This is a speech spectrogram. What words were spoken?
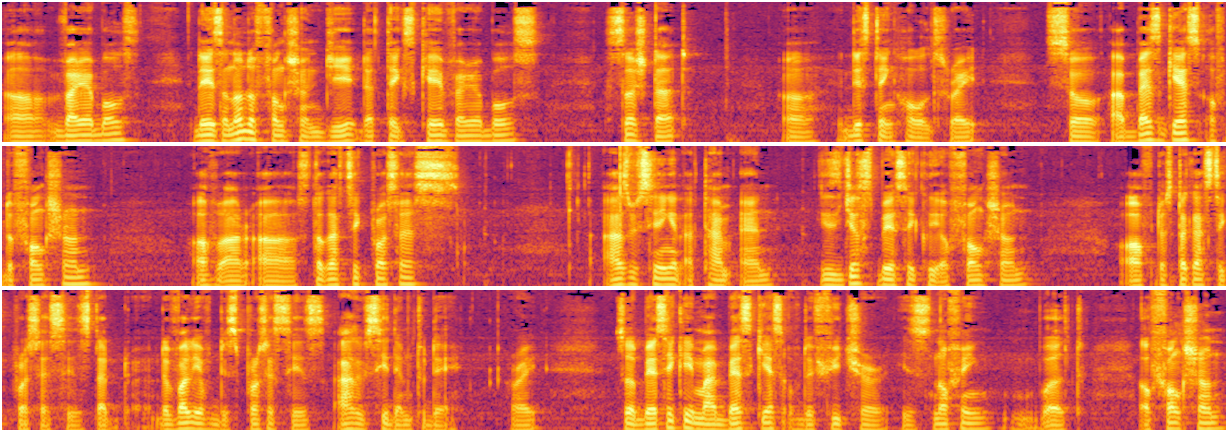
uh, variables, there is another function g that takes k variables such that uh, this thing holds, right? So our best guess of the function of our uh, stochastic process, as we're seeing it at time n, is just basically a function of the stochastic processes that the value of these processes as we see them today, right? So basically my best guess of the future is nothing but a function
